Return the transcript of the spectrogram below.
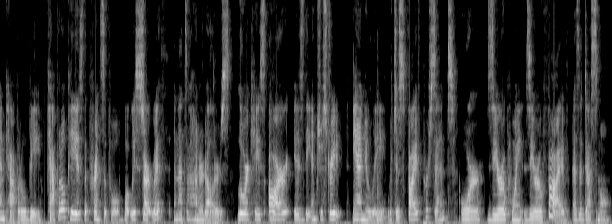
and capital B. Capital P is the principal, what we start with, and that's $100. Lowercase r is the interest rate annually, which is 5% or 0.05 as a decimal.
